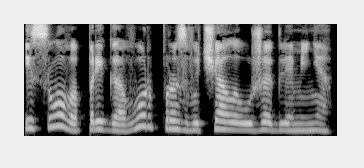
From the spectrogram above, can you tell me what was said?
и слово «приговор» прозвучало уже для меня.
